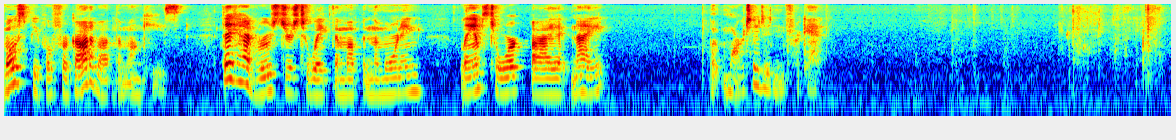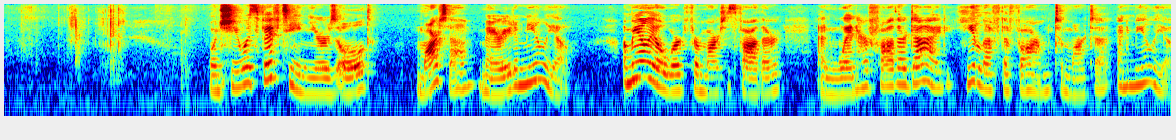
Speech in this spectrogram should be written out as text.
Most people forgot about the monkeys. They had roosters to wake them up in the morning, lamps to work by at night. But Marta didn't forget. When she was 15 years old, Marta married Emilio. Emilio worked for Marta's father, and when her father died, he left the farm to Marta and Emilio.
